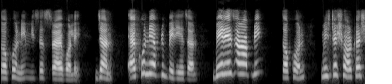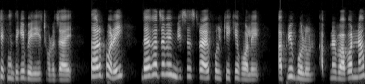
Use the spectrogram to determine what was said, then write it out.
তখনই মিসেস রায় বলে, যান, এখনই আপনি বেরিয়ে যান। বেরিয়ে যান আপনি? তখন মিস্টার সরকার সেখান থেকে বেরিয়ে চলে যায়। তারপরেই দেখা যাবে মিসেস রায় ফুলকিকে বলে, আপনি বলুন, আপনার বাবার নাম?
